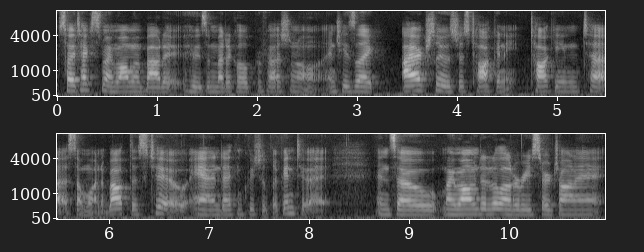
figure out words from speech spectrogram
so I texted my mom about it, who's a medical professional, and she's like, "I actually was just talking talking to someone about this too, and I think we should look into it." And so my mom did a lot of research on it,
